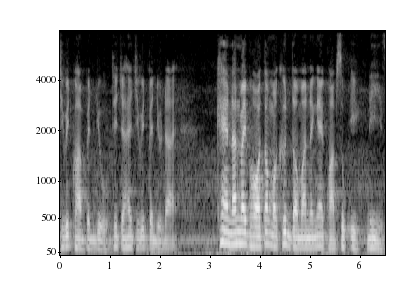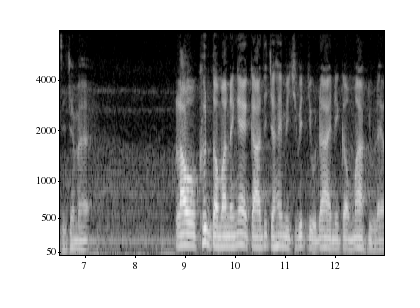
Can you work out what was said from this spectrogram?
ชีวิตความเป็นอยู่ ที่จะให้ชีวิตเป็นอยู่ได้ แค่นั้นไม่พอต้องมาขึ้นต่อมาในแง่ความสุขอีกนี่สิใช่ไหมเราขึ้นต่อมาในแง่การที่จะให้มีชีวิตอยู่ได้นี่ก็มากอยู่แล้ว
